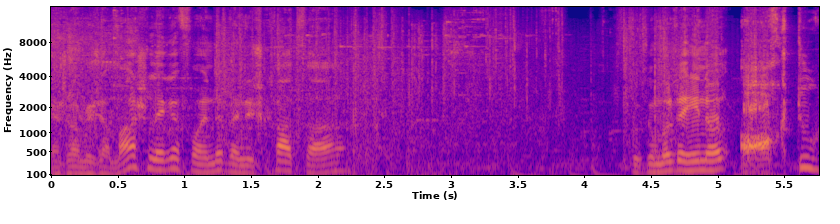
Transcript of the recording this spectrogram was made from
Der soll mich am Arsch legen, Freunde, wenn ich gerade sah. Mal da hin. Ach du!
